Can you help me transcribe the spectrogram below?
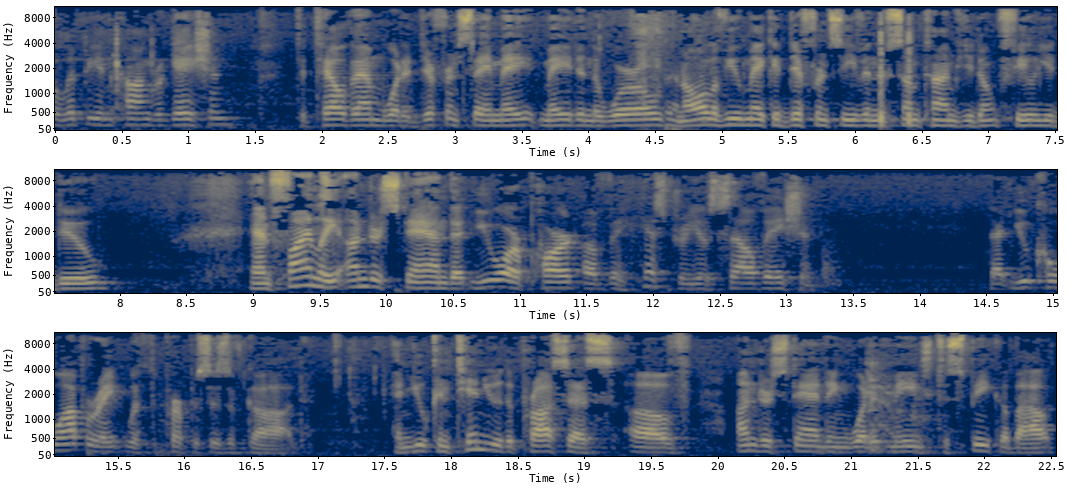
Philippian congregation, to tell them what a difference they made, made in the world. And all of you make a difference, even if sometimes you don't feel you do. And finally, understand that you are part of the history of salvation, that you cooperate with the purposes of God, and you continue the process of understanding what it means to speak about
